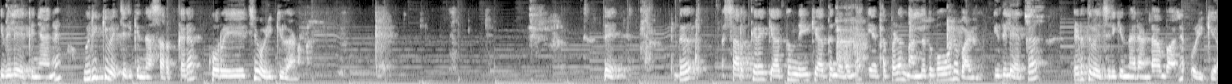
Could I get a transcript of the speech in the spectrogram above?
ഇതിലേക്ക് ഞാൻ ഉരുക്കി വെച്ചിരിക്കുന്ന ശർക്കര കുറേച്ച് ഒഴിക്കുകയാണ് ഇത് ശർക്കരയ്ക്കകത്തും നെയ്ക്കകത്തും കിടന്ന് ഏത്തപ്പഴം നല്ലതുപോലെ വഴങ്ങും. ഇതിലേക്ക് എടുത്തു വെച്ചിരിക്കുന്ന രണ്ടാം പാൽ ഒഴിക്കുക.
